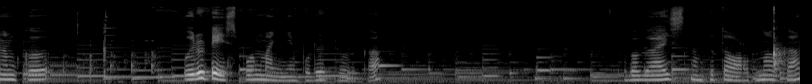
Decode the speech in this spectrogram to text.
നമുക്ക് ഒരു ടീസ്പൂൺ മഞ്ഞൾപ്പൊടി ഇട്ട് കൊടുക്കാം അപ്പോൾ ഗായ്സ് നമുക്ക് തുറന്ന് നോക്കാം.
